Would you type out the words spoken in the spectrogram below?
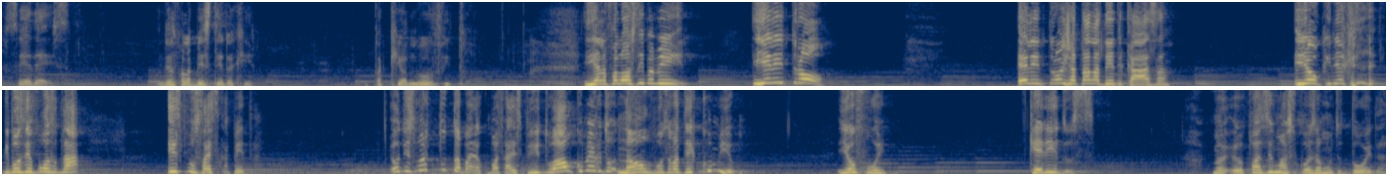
você é 10. Não deixa falar besteira aqui. Está aqui, ó, no meu ouvido. E ela falou assim para mim. E ele entrou. Ele entrou e já está lá dentro de casa. E eu queria que, você fosse lá expulsar esse capeta. Eu disse, mas tu trabalha com batalha espiritual? Como é que tu. Não, você vai ter que ir comigo. E eu fui. Queridos, eu fazia umas coisas muito doidas.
